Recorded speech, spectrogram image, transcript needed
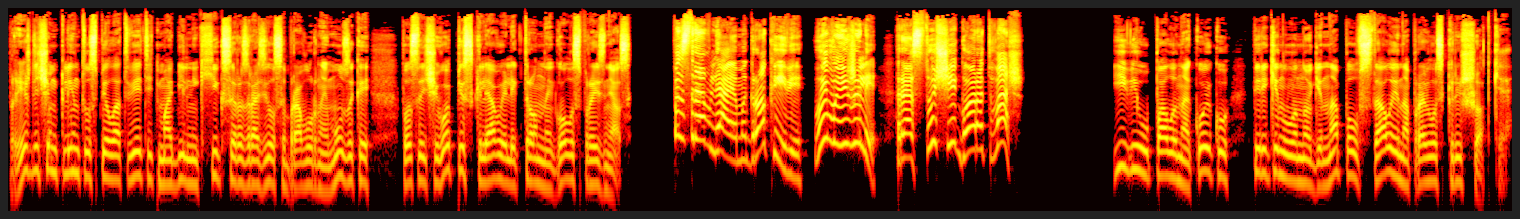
Прежде чем Клинт успел ответить, мобильник Хиггса разразился бравурной музыкой, после чего писклявый электронный голос произнес. «Поздравляем, игрок Иви! Вы выжили! Растущий город ваш!» Иви упала на койку, перекинула ноги на пол, встала и направилась к решетке.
